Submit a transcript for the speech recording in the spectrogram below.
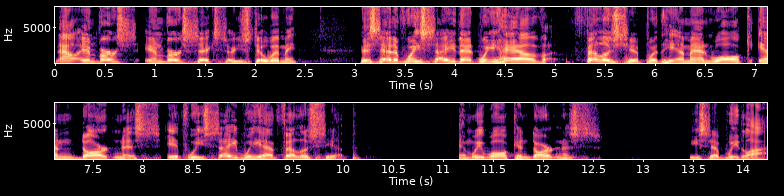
Now in verse in verse 6, are you still with me? It said if we say that we have fellowship with him and walk in darkness, if we say we have fellowship and we walk in darkness, he said we lie.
